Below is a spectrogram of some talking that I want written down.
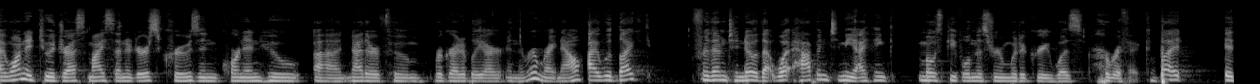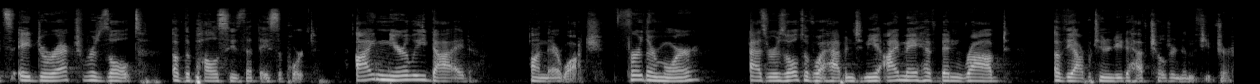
I wanted to address my senators, Cruz and Cornyn, who uh, neither of whom regrettably are in the room right now. I would like for them to know that what happened to me, I think most people in this room would agree was horrific, but it's a direct result of the policies that they support. I nearly died on their watch. Furthermore, as a result of what happened to me, I may have been robbed of the opportunity to have children in the future.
